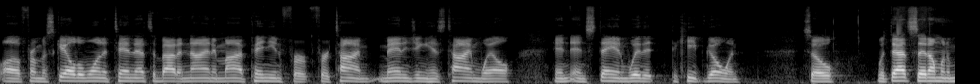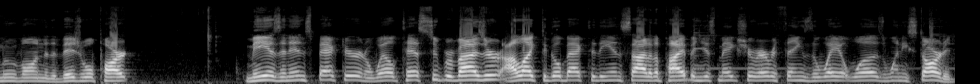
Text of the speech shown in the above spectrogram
uh, from a scale to one to ten, that's about a nine in my opinion for for time managing his time well and, and staying with it to keep going. So with that said, I'm going to move on to the visual part. Me as an inspector and a weld test supervisor, I like to go back to the inside of the pipe and just make sure everything's the way it was when he started.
